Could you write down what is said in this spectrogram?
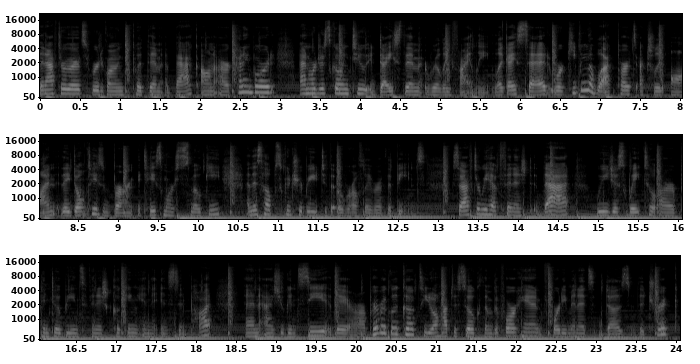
Then afterwards, we're going to put them back on our cutting board and we're just going to dice them really finely. Like I said, we're keeping the black parts actually on. They don't taste burnt, it tastes more smoky, and this helps contribute to the overall flavor of the beans. So after we have finished that, we just wait till our pinto beans finish cooking in the Instant Pot. And as you can see, they are perfectly cooked. You don't have to soak them beforehand. 40 minutes does the trick.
